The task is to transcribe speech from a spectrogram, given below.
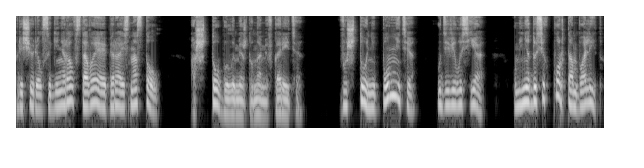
прищурился генерал, вставая и опираясь на стол. А что было между нами в карете? Вы что, не помните? Удивилась я. У меня до сих пор там болит.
